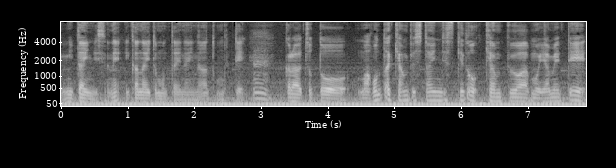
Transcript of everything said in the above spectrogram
みたいんですよね。行かないともったいないなと思って。だうん。からちょっとまあ本当はキャンプしたいんですけどキャンプはもうやめて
